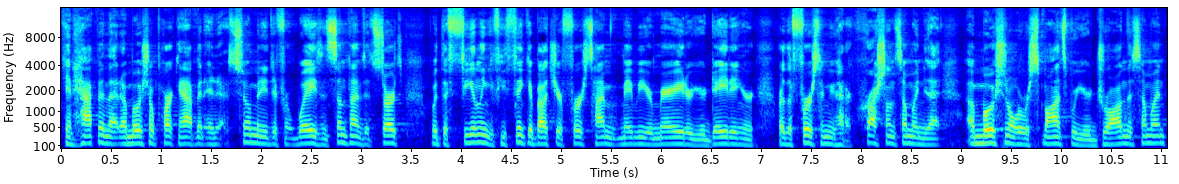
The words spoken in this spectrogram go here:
can happen, that emotional part can happen in so many different ways. And sometimes it starts with the feeling. If you think about your first time, maybe you're married or you're dating, or, or the first time you had a crush on someone, that emotional response where you're drawn to someone,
